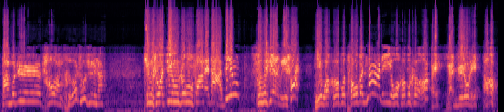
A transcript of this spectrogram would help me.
但不知逃往何处去呢？听说京中发来大兵苏县委帅你我何不投奔那里有何不可？哎言之有理好。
